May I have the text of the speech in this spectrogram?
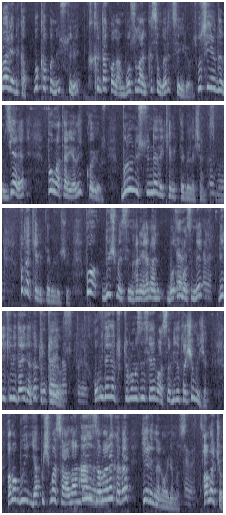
Böyle bir kap. Bu kapın üstünü kıkırdak olan bozulan kısımları sıyırıyoruz. Bu sıyırdığımız yere bu materyali koyuyoruz. Bunun üstünde de kemikle birleşen kısım. var. Bu da kemikle birleşiyor. Bu düşmesin hani hemen bozulmasın Evet, diye evet. bir iki vidayla da tutturuyoruz. O vidayla tutturmamızın sebebi aslında vida taşımayacak. Ama bu yapışma sağlandığı Anladım zamana kadar yerinden oynaması. Evet. Amaç o.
